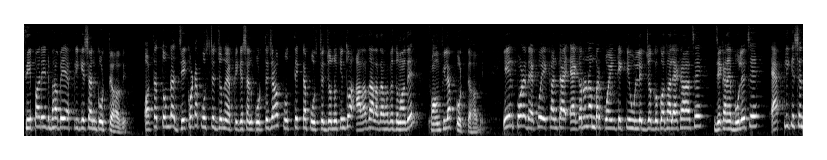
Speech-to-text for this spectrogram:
সেপারেটভাবে অ্যাপ্লিকেশন করতে হবে। অর্থাৎ তোমরা যে কটা পোস্টের জন্য অ্যাপ্লিকেশন করতে যাও, প্রত্যেকটা পোস্টের জন্য কিন্তু আলাদা আলাদাভাবে তোমাদের ফর্ম ফিল করতে হবে। এরপরে দেখো এখানটা এগারো নম্বর পয়েন্টে একটি উল্লেখযোগ্য কথা লেখা আছে, যেখানে বলেছে application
